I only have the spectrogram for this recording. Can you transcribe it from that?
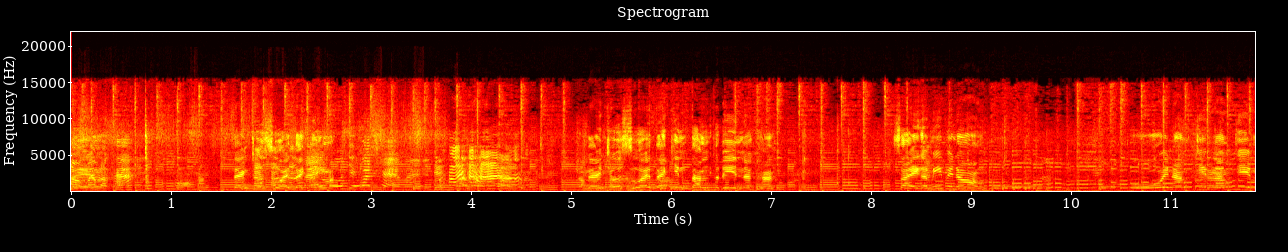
จะอแรอกมามเหรอคะแต่งชุดสวยแต่ไหนกินดูสิว่าแฉะไหมแต่งชุดสวยแต่กินตำตรีนนะคะ ใส่กับมีพี่น้องโอ้ยน้ำจิ้มน้ำจิ้ม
